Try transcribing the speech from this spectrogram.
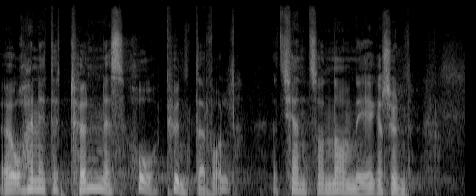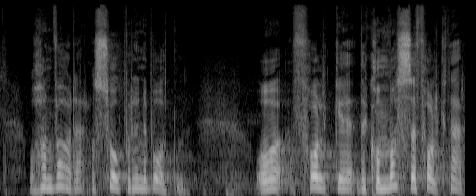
Og Han heter Tønnes H. Puntervold, et kjent sånn navn i Egersund. Og Han var der og så på denne båten. Og folk, Det kom masse folk der.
